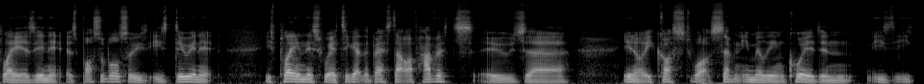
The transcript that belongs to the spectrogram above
players in it as possible. So he's he's doing it. He's playing this way to get the best out of Havertz, who's uh, you know he cost what seventy million quid, and he's, he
